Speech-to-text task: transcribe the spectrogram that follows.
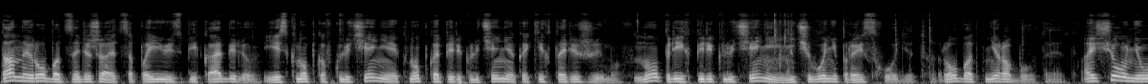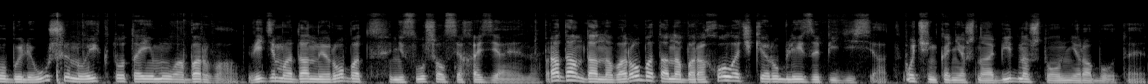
Данный робот заряжается по USB кабелю. Есть кнопка включения кнопка переключения каких-то режимов. Но при их переключении ничего не происходит. Робот не работает. А еще у него были уши, но их кто-то ему оборвал. Видимо, данный робот не слушался хозяина. Продам данного робота на барахолочке рублей за 50. Очень, конечно, обидно, что он не работает.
